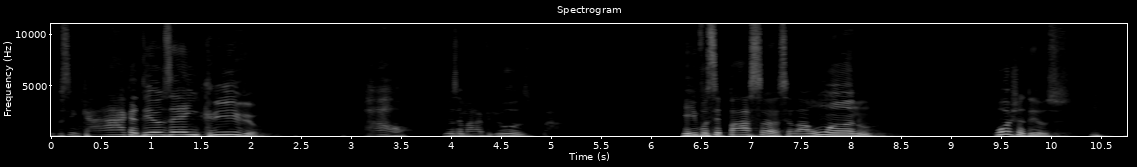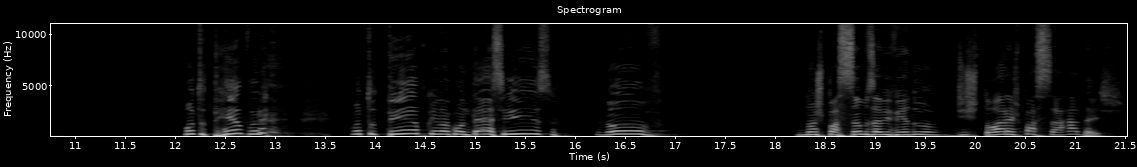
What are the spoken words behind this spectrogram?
E você assim, caraca, Deus é incrível. Uau, Deus é maravilhoso. E aí você passa, sei lá, um ano. Poxa, Deus. Quanto tempo, né? Quanto tempo que não acontece isso de novo. E nós passamos a viver do, de histórias passadas.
